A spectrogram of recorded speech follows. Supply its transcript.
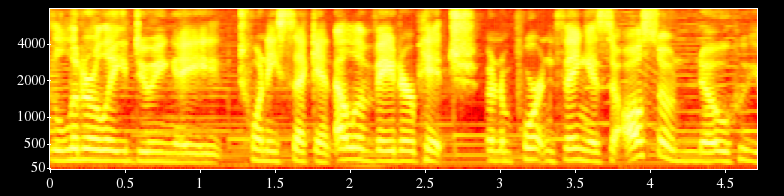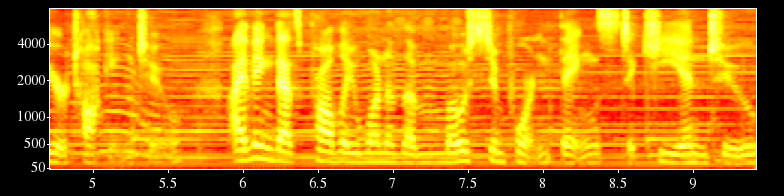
literally doing a 20 second elevator pitch, an important thing is to also know who you're talking to. I think that's probably one of the most important things to key into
